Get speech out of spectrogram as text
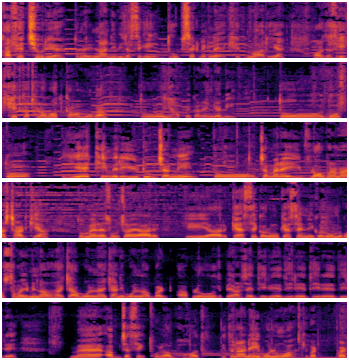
काफ़ी अच्छी हो रही है तो मेरी नानी भी जैसे कि धूप सेकने के लिए खेत में आ रही है। और जैसे कि खेत का थोड़ा बहुत काम होगा तो यहाँ पे करेंगे अभी। तो दोस्तों, ये थी मेरी यूट्यूब जर्नी तो जब मैंने व्लॉग बनाना स्टार्ट किया तो मैंने सोचा यार कि यार कैसे करूँ, कैसे नहीं करूँ, मेरे को समझ में नहीं आता था क्या बोलना है, क्या नहीं बोलना। बट आप लोगों के प्यार से धीरे धीरे धीरे धीरे मैं अब जैसे थोड़ा बहुत इतना नहीं बोलूँगा कि बट बट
